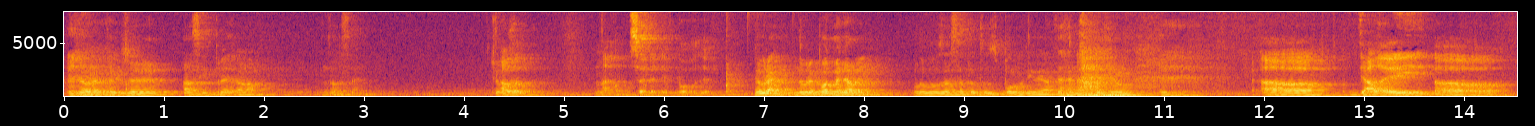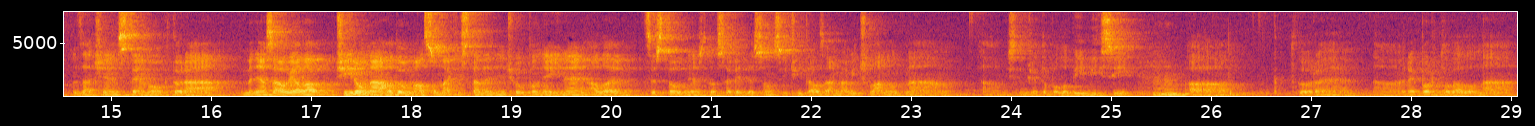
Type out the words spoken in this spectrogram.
Dobre, takže asi prehrala zase. Čo Ale Sereď je v pohode. Dobre, dobre, poďme ďalej lebo zase toto z pol hodiny na ten uh, ďalej uh, začnem s témou, ktorá mňa zaujala. Čírou náhodou mal som nachystané niečo úplne iné, ale cestou dnes do Serede som si čítal zaujímavý článok na, uh, myslím, že to bolo BBC, mm-hmm. uh, ktoré uh, reportovalo na,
